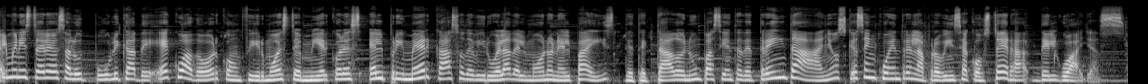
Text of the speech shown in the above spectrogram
El Ministerio de Salud Pública de Ecuador confirmó este miércoles el primer caso de viruela del mono en el país, detectado en un paciente de 30 años que se encuentra en la provincia costera del Guayas.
